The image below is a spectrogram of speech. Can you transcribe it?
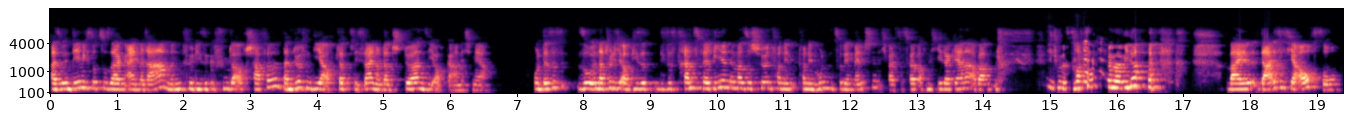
Also indem ich sozusagen einen Rahmen für diese Gefühle auch schaffe, dann dürfen die ja auch plötzlich sein und dann stören sie auch gar nicht mehr. Und das ist so natürlich auch diese, dieses Transferieren immer so schön von den, von den Hunden zu den Menschen. Ich weiß, das hört auch nicht jeder gerne, aber ich tue das trotzdem immer wieder. Weil da ist es ja auch so.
